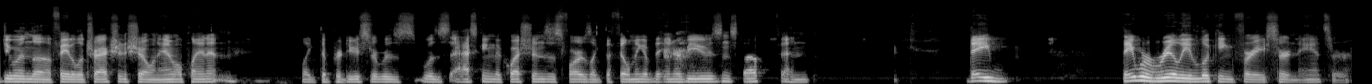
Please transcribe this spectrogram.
doing the Fatal Attraction show on Animal Planet. Like the producer was was asking the questions as far as like the filming of the interviews and stuff, and they they were really looking for a certain answer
